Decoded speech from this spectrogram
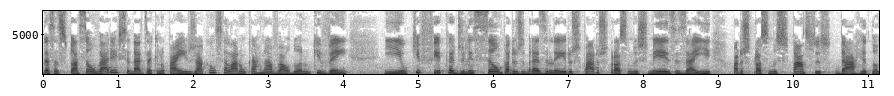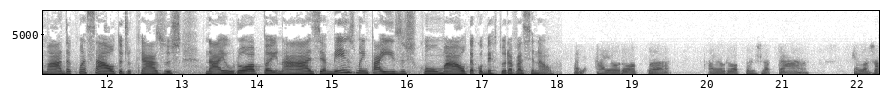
dessa situação, várias cidades aqui no país já cancelaram o carnaval do ano que vem e o que fica de lição para os brasileiros para os próximos meses aí, para os próximos passos da retomada com essa alta de casos na Europa e na Ásia, mesmo em países com uma alta cobertura vacinal? Olha, a Europa, a Europa já está, ela já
